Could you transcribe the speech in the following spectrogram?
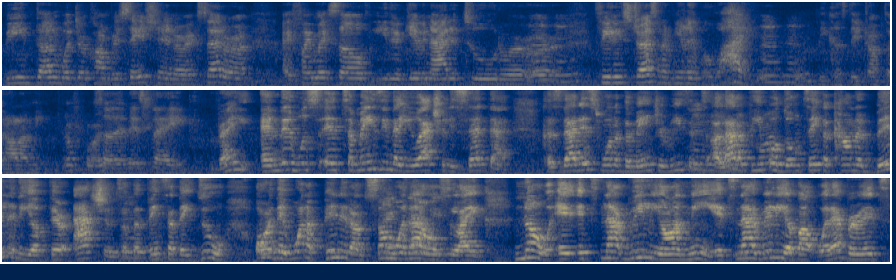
being done with their conversation or etc. I find myself either giving attitude or, or Mhm. feeling stressed, and I'm being like, well, why? Mhm. Because they dropped it all on me. Of course. So then it's like, Right, and it was it's amazing that you actually said that because that is one of the major reasons. A Mhm, lot of of people course. don't take accountability of their actions, of the Mhm. things that they do, or they want to pin it on someone Exactly. else. Like, no, it, it's not really on me. It's not really about whatever. It's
